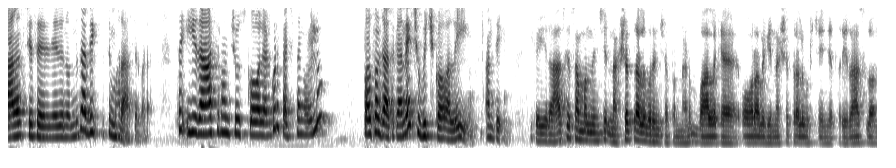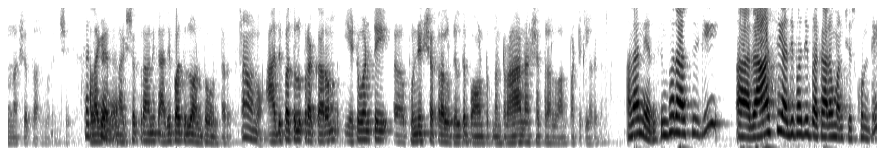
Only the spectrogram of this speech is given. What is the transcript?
బ్యాలెన్స్ చేసే ఏదైనా ఉందో అది సింహరాశి అనమాట సో ఈ రాశి మనం చూసుకోవాలి అని కూడా ఖచ్చితంగా వీళ్ళు పర్సనల్ జాతకాన్ని చూపించుకోవాలి. అంతే. ఇక ఈ రాశికి సంబంధించి నక్షత్రాల గురించి చెప్పండి మేడం. వాళ్ళకి ఓవరాల్గా ఈ నక్షత్రాల గురించి ఏం చెప్తారు? ఈ రాశిలో ఉన్న నక్షత్రాల గురించి. అలాగే నక్షత్రానికి అధిపతులు అంటూ ఉంటారు. అవును. అధిపతుల ప్రకారం ఎటువంటి పుణ్యక్షేత్రాలకు వెళ్తే బాగుంటుంది అంటారు ఆ నక్షత్రాలు వాళ్ళు పర్టికులర్గా అలానే అది. సింహరాశికి ఆ రాశి అధిపతి ప్రకారం మనం చూసుకుంటే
